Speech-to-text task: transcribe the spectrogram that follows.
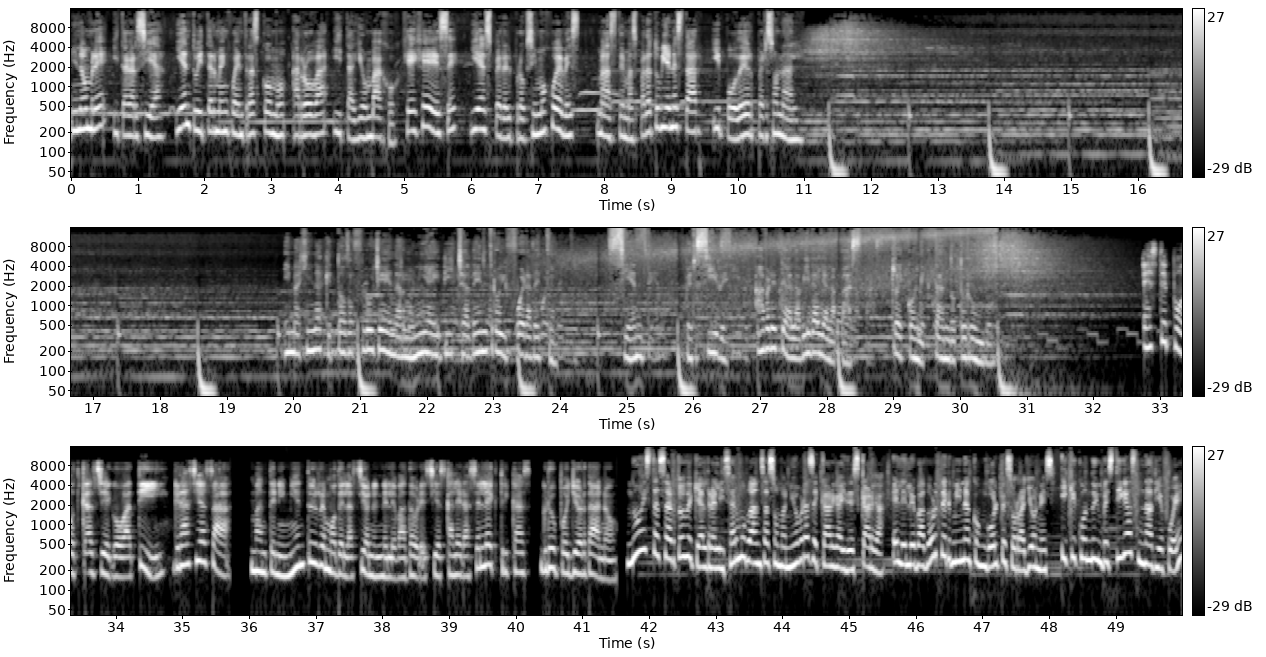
Mi nombre, Ita García, y en Twitter me encuentras como arroba ita-ggs y espera el próximo jueves más temas para tu bienestar y poder personal. Imagina que todo fluye en armonía y dicha dentro y fuera de ti. Siente, percibe, ábrete a la vida y a la paz, reconectando tu rumbo. Este podcast llegó a ti gracias a Mantenimiento y remodelación en elevadores y escaleras eléctricas, Grupo Giordano. ¿No estás harto de que al realizar mudanzas o maniobras de carga y descarga, el elevador termina con golpes o rayones y que cuando investigas nadie fue?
